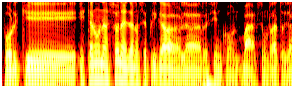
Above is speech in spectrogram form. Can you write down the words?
porque está en una zona, ya nos explicaba, hablaba recién con, va, hace un rato ya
